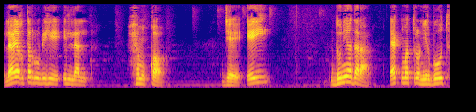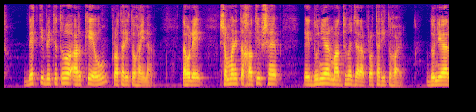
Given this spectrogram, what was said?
লায়াক্তার রুবিহি ইল্লাল হেমক, যে এই দুনিয়া দ্বারা একমাত্র নির্বুধ ব্যক্তি ব্যতীত আর কেউ প্রতারিত হয় না। তাহলে সম্মানিত খতিব সাহেব, এই দুনিয়ার মাধ্যমে যারা প্রতারিত হয়, দুনিয়ার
